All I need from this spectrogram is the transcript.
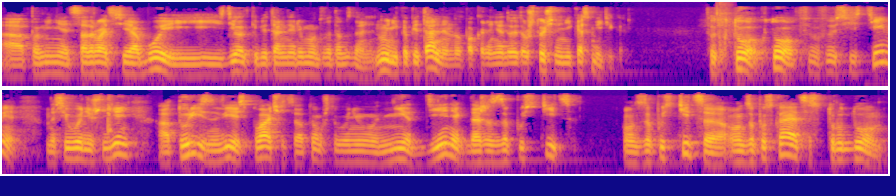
а, поменять, сорвать все обои и сделать капитальный ремонт в этом здании. Ну, не капитальный, но, по крайней мере, это уж точно не косметика. Тут кто, кто в, в системе на сегодняшний день, а туризм весь плачется о том, что у него нет денег даже запуститься. Он запустится, он запускается с трудом.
